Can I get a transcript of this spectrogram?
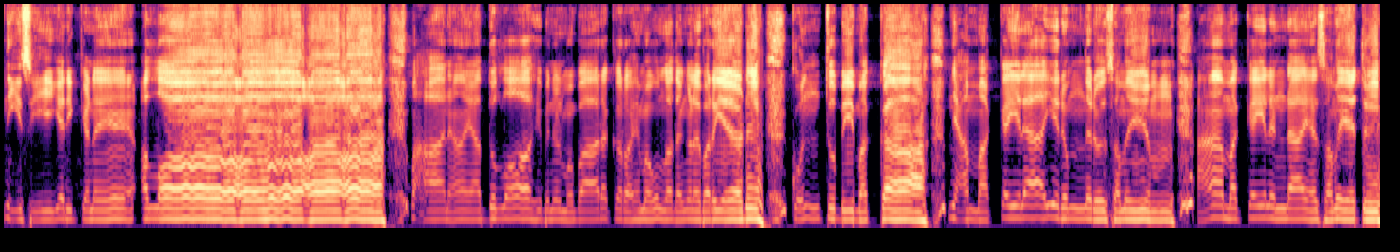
നീ സ്വീകരിക്കണേ. അല്ലോ. മഹാനായ അബ്ദുല്ലാഹിബിൻ മുബാറക് റഹിമുള്ള തങ്ങൾ പറയാണ് കുന്തുബി മക്ക. ഞാൻ മക്കയിലായിരുന്നൊരു സമയം ആ മക്കയിലുണ്ടായ സമയത്ത്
